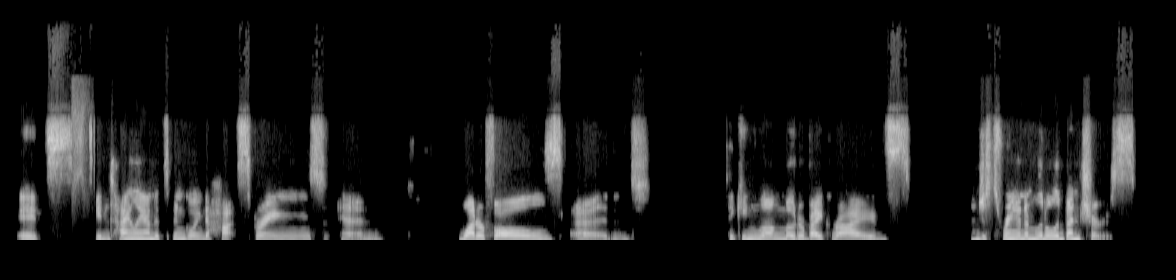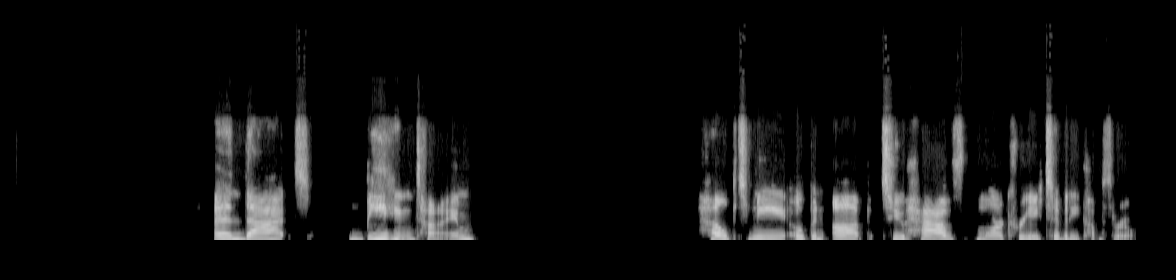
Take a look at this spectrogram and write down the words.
It's in Thailand, it's been going to hot springs and waterfalls and taking long motorbike rides, and just random little adventures. And that being time helped me open up to have more creativity come through,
